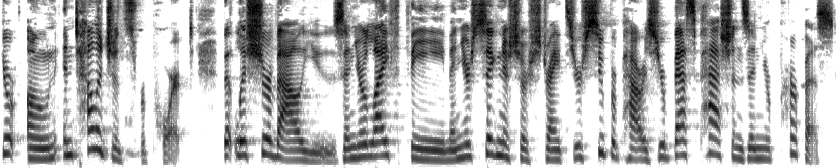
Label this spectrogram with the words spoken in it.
your own intelligence report that lists your values and your life theme and your signature strengths, your superpowers, your best passions and your purpose.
